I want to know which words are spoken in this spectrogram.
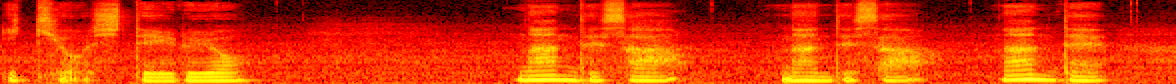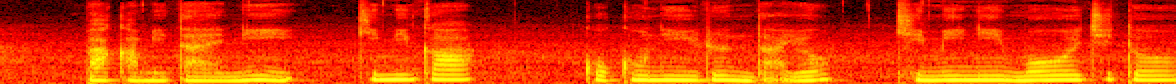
息をしているよ。なんでさ、なんでさ、なんでバカみたいに君がここにいるんだよ。君にもう一度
